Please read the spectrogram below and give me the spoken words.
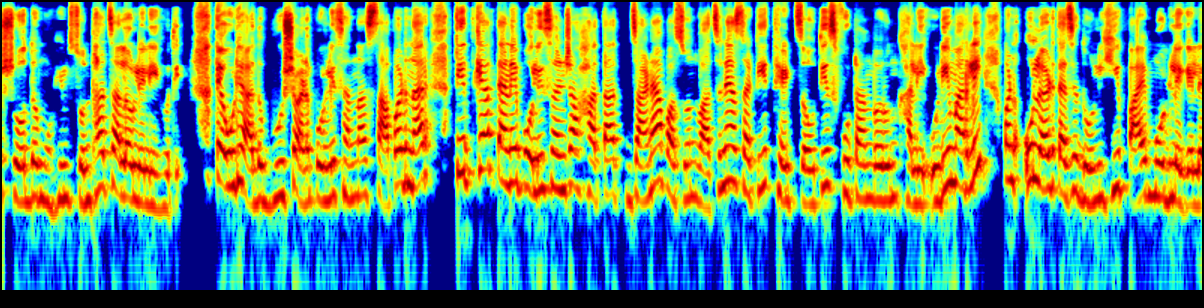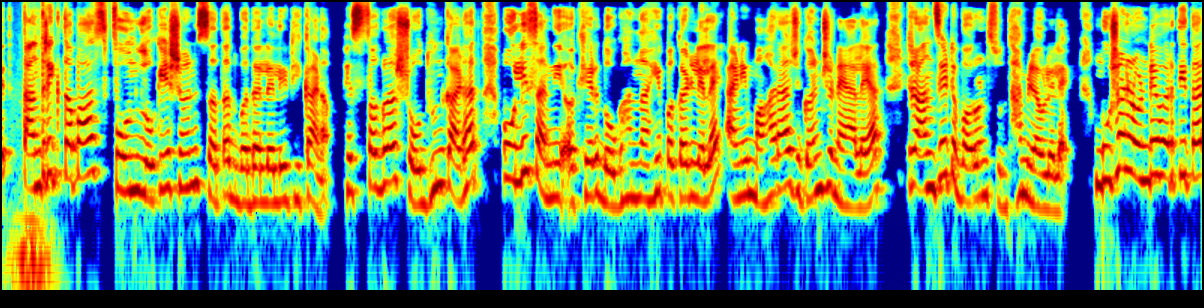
शोध मोहीम सुद्धा चालवलेली होती. तेवढ्यात भूषण पोलिसांना सापडणार तितक्यात त्याने पोलिसांच्या हातात जाण्यापासून वाचण्यासाठी थेट चौतीस फुटांवरून खाली उडी मारली पण उलट त्याचे दोन्ही पाय मोडले गेलेत. तांत्रिक तपास फोन लोकेशन सतत बदललेली ठिकाणं हे सगळं शोधून काढत पोलिसांनी अखेर दोघांनाही पकडलेलं आहे आणि महाराजगंज न्यायालयात ट्रान्झिट वॉरंट सुद्धा मिळवलेलं आहे. भूषण लोंढेवरती तर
